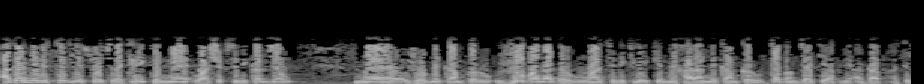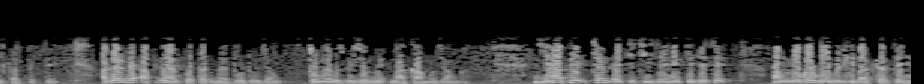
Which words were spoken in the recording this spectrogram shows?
اگر منسٹر یہ سوچ رکھ لے کہ میں واشک سے نکل جاؤں، میں روب میں کام کروں، جو والا اگر وہ وہاں سے نکلے کہ میں خاران میں کام کروں، تب ہم جا کے اپنے اداب حاصل کر سکتے ہیں۔ اگر میں اپنے حلقوں تک محدود ہو جاؤں، تو میں اس ویژن میں ناکام ہو جاؤں گا۔ یہاں پہ چند ایسی چیزیں ہیں کہ جیسے ہم لوکل گورنمنٹ کی بات کرتے ہیں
